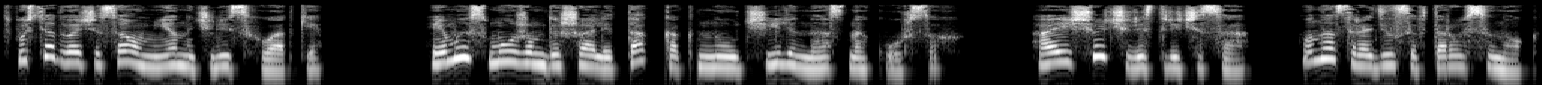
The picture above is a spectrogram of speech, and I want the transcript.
Спустя два часа у меня начались схватки, и мы с мужем дышали так, как научили нас на курсах. А еще через три часа у нас родился второй сынок,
